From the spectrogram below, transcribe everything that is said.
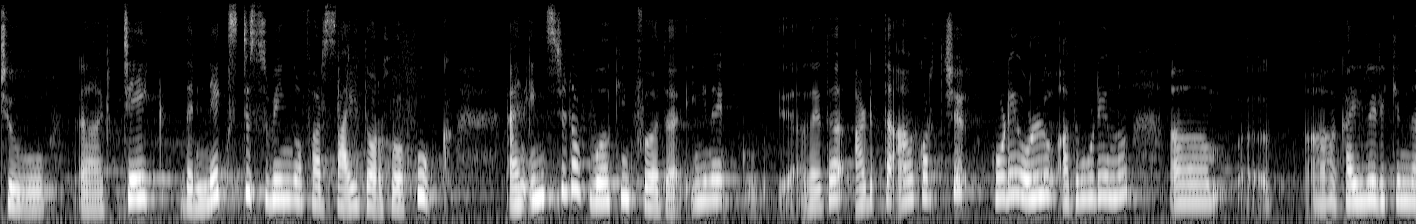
to uh, take the next swing of her scythe or her hook and instead of working further ഇങ്ങനെ അതായത് അടുത്ത ആ കുറച്ച് കൂടെ ഉള്ളൂ അതും കൂടി ഒന്ന് കയ്യിലിരിക്കുന്ന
